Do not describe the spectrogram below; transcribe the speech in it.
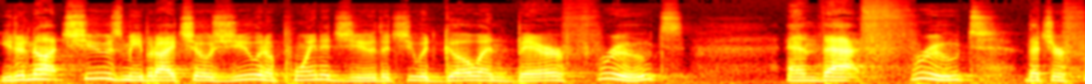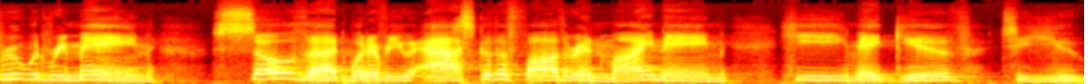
You did not choose me, but I chose you and appointed you that you would go and bear fruit, and that fruit, that your fruit would remain, so that whatever you ask of the Father in my name, he may give to you.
